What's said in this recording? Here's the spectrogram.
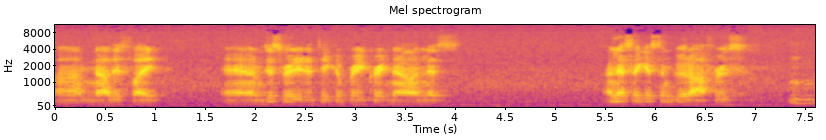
um, now this fight and I'm just ready to take a break right now unless unless I get some good offers. Mm-hmm.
